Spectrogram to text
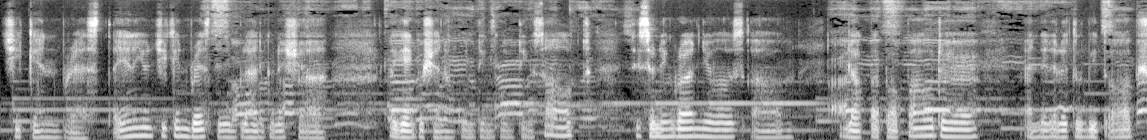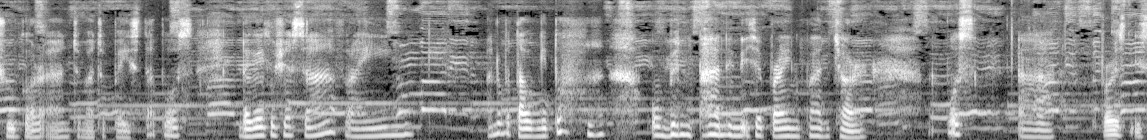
chicken breast. Ayan yung chicken breast, tinimplahan ko na siya. Lagyan ko siya ng kunting-kunting salt, seasoning granules, um, black pepper powder, and then a little bit of sugar and tomato paste. Tapos, lagay ko siya sa frying ano ba tawag nito? oven pan, hindi siya frying pan, char. Tapos, uh, first is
